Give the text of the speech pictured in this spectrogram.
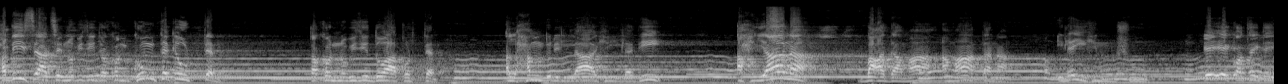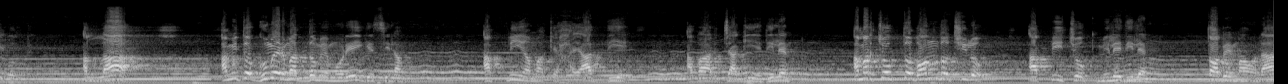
হাদিসে আছে, নবীজি যখন ঘুম থেকে উঠতেন, তখন নবীজি দোয়া করতেন আলহামদুলিল্লাহ এ কথাইটাই বলতেন, আল্লাহ, আমি তো ঘুমের মাধ্যমে মরেই গেছিলাম। আপনি আমাকে হায়াত দিয়ে আবার জাগিয়ে দিলেন। আমার চোখ তো বন্ধ ছিল, আপনি চোখ মেলে দিলেন। তবে মাওলা,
